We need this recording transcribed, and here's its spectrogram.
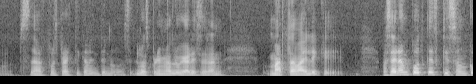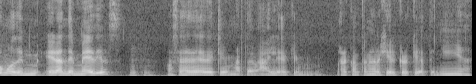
o sea, pues prácticamente no. Los primeros lugares eran Marta Baile, que, o sea, eran podcasts que son como de, eran de medios, o sea, de, que Marta Baile, que Marco Antonio Regil creo que ya tenía,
